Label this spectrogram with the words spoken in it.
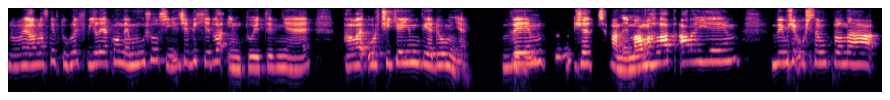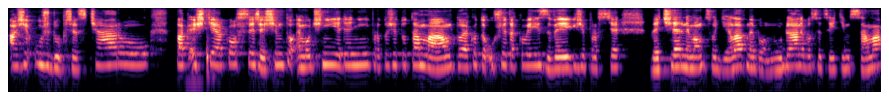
No já vlastně v tuhle chvíli jako nemůžu říct, že bych jedla intuitivně, ale určitě jim vědomně. Vím, mm-hmm. Že třeba nemám hlad, ale jim, vím, že už jsem plná a že už jdu přes čáru, pak ještě jako si řeším to emoční jedení, protože to tam mám, to jako to už je takový zvyk, že prostě večer nemám co dělat, nebo nuda, nebo se cítím sama,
